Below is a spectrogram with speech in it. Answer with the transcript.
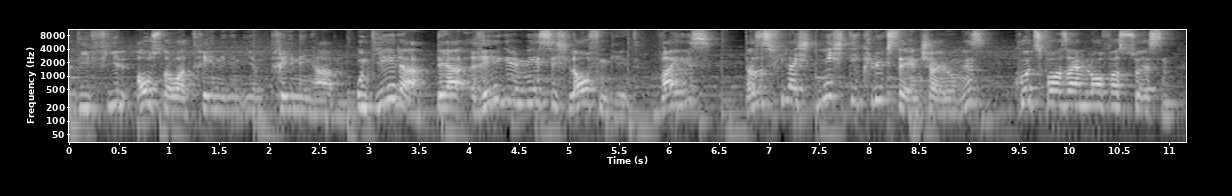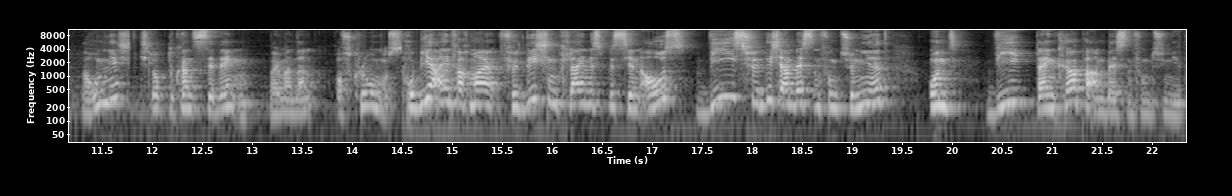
die viel Ausdauertraining in ihrem Training haben. Und jeder, der regelmäßig laufen geht, weiß, dass es vielleicht nicht die klügste Entscheidung ist, kurz vor seinem Lauf was zu essen. Warum nicht? Ich glaube, du kannst es dir denken, weil man dann aufs Klo muss. Probier einfach mal für dich ein kleines bisschen aus, wie es für dich am besten funktioniert und wie dein Körper am besten funktioniert.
